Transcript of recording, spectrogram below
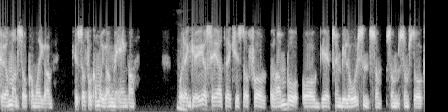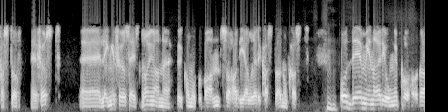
før man så kommer i gang. Kristoffer kommer i gang med en gang. Og Det er gøy å se at det er Kristoffer Rambo og eh, Trym Bille Olsen som, som, som står og kaster eh, først. Eh, lenge før 16-åringene kommer på banen, så har de allerede kasta noen kast. Og Det minner jeg de unge på. og Da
